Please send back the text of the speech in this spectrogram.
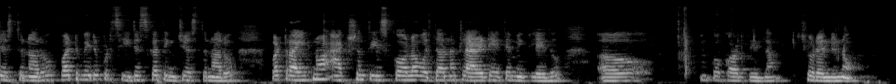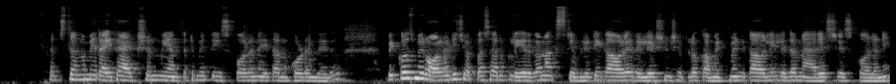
చేస్తున్నారు బట్ మీరు ఇప్పుడు సీరియస్గా థింక్ చేస్తున్నారు. బట్ రైట్ నో యాక్షన్ తీసుకోవాలా వద్దా అన్న క్లారిటీ అయితే మీకు లేదు. ఇంకొకటి తీద్దాం. చూడండి నో ఖచ్చితంగా మీరు అయితే యాక్షన్ మీ అంతటి మీరు తీసుకోవాలని అయితే అనుకోవడం లేదు. బికాజ్ మీరు ఆల్రెడీ చెప్పేశారు క్లియర్గా నాకు స్టెబిలిటీ కావాలి రిలేషన్షిప్లో కమిట్మెంట్ కావాలి లేదా మ్యారేజ్ చేసుకోవాలని.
